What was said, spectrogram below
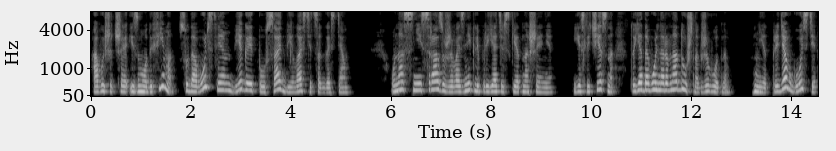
а вышедшая из моды Фима с удовольствием бегает по усадьбе и ластится к гостям. У нас с ней сразу же возникли приятельские отношения. Если честно, то я довольно равнодушна к животным. Нет, придя в гости,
